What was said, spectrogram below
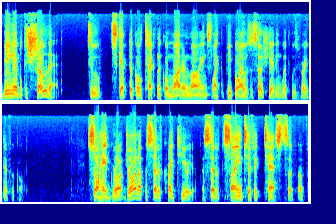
being able to show that to skeptical, technical, modern minds like the people I was associating with was very difficult. So I had drawn up a set of criteria, a set of scientific tests of, of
